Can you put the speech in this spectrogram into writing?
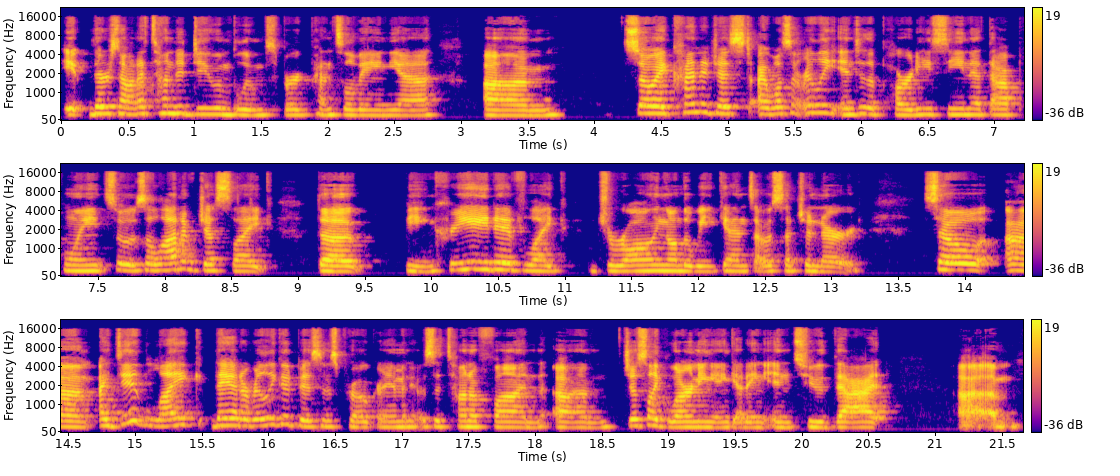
it, there's not a ton to do in Bloomsburg, Pennsylvania. Um, so I kind of just, I wasn't really into the party scene at that point. So it was a lot of just like the being creative, like drawing on the weekends. I was such a nerd. So um, I did like they had a really good business program and it was a ton of fun. Um, just like learning and getting into that. Um,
